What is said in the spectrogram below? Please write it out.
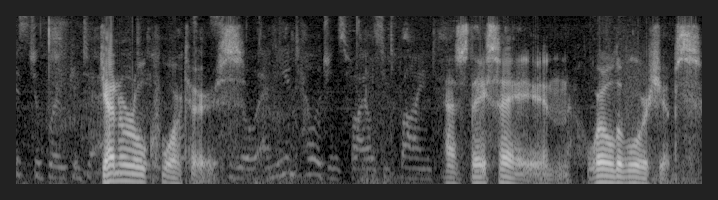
is to break into General quarters. Steal any intelligence files you find. As they say in World of Warships.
